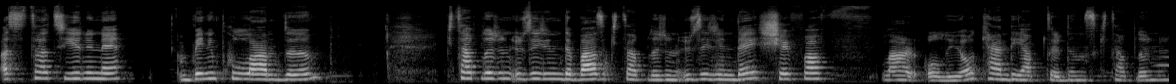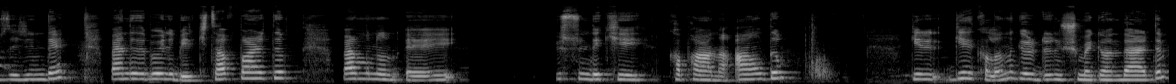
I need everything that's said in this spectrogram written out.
Asitat yerine benim kullandığım kitapların üzerinde bazı kitapların üzerinde şeffaflar oluyor. Kendi yaptırdığınız kitapların üzerinde. Bende de böyle bir kitap vardı. Ben bunun e, üstündeki kapağını aldım. Geri, geri kalanı geri dönüşüme gönderdim.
